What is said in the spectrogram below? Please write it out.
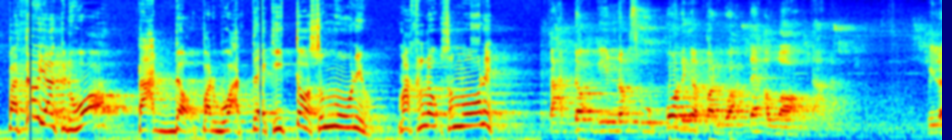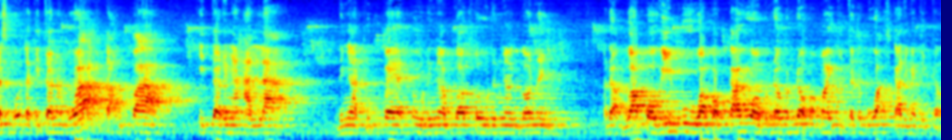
Lepas tu yang kedua tak ada perbuatan kita semua ni. Makhluk semua ni. Tak ada nak serupa dengan perbuatan Allah Ta'ala. Bila sebut kita nak buat tak empat kita dengan alat dengan tupai tu dengan batu dengan goning. Ada berapa ribu berapa perkara benda-benda yang mari kita buat sekali dengan kita.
